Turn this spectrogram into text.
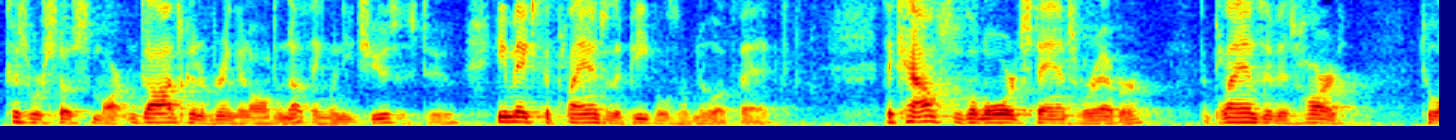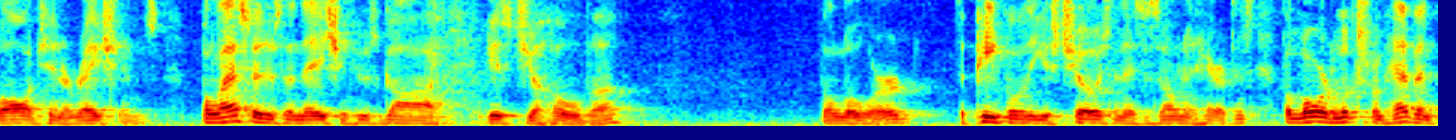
because we're so smart, and God's going to bring it all to nothing when He chooses to. He makes the plans of the peoples of no effect. The counsel of the Lord stands forever, the plans of His heart to all generations. Blessed is the nation whose God is Jehovah the Lord, the people that he has chosen as his own inheritance. The Lord looks from heaven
